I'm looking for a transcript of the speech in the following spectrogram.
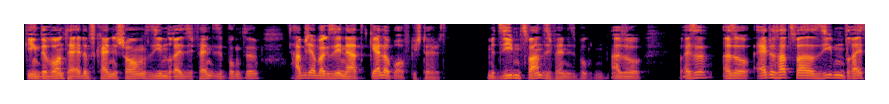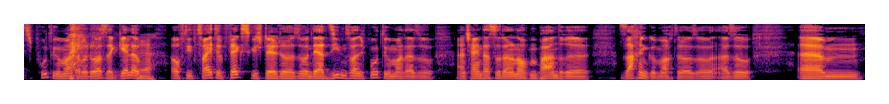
gegen Devonta Adams keine Chance, 37 Fantasy-Punkte. Habe ich aber gesehen, er hat Gallup aufgestellt. Mit 27 Fantasy-Punkten. Also Weißt du? Also Adams hat zwar 37 Punkte gemacht, aber du hast ja Gallup ja. auf die zweite Flex gestellt oder so und der hat 27 Punkte gemacht. Also anscheinend hast du dann noch ein paar andere Sachen gemacht oder so. Also ähm,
